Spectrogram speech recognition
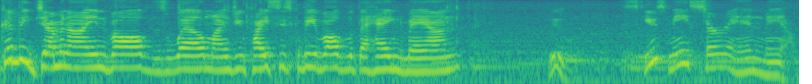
Could be Gemini involved as well, mind you. Pisces could be involved with the Hanged Man. Ooh. Excuse me, sir and ma'am.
